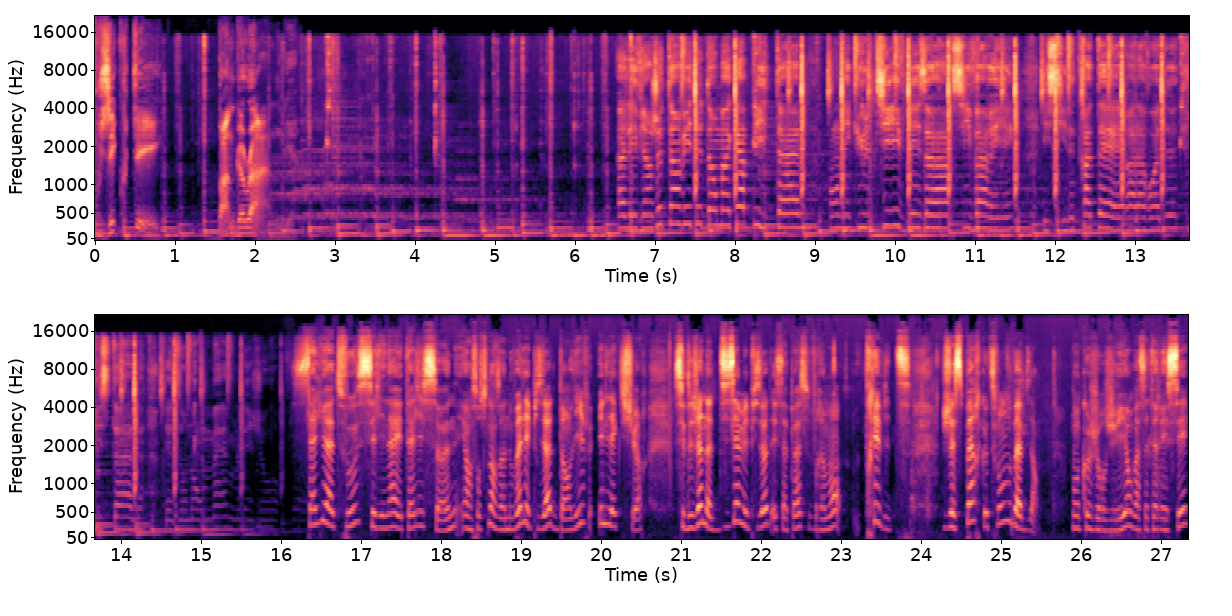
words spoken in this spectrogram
Vous écoutez Bangarang. Allez viens je t'invite dans ma capitale On y cultive des arts si variés Ici le cratère à la voix de cristal Résonnant même les jours Salut à tous, c'est Lina et Alison et on se retrouve dans un nouvel épisode d'un livre, une lecture. C'est déjà notre dixième épisode et ça passe vraiment très vite. J'espère que tout le monde va bien. Donc aujourd'hui, on va s'intéresser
